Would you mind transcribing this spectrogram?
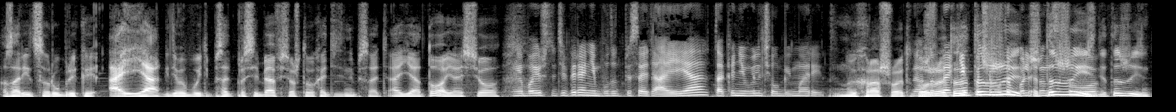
озарится рубрикой «А я», где вы будете писать про себя все, что вы хотите написать. А я то, а я все. Я боюсь, что теперь они будут писать, а я так и не вылечил гайморит. Ну и хорошо, это Даже тоже... Это, это, жи- это жизнь, это жизнь.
